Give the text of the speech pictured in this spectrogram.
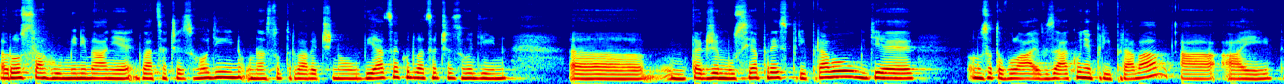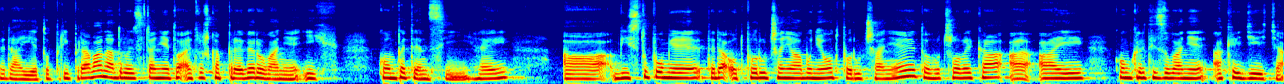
rozsahu minimálne 26 hodín. U nás to trvá väčšinou viac ako 26 hodín. Ehm, takže musia prejsť prípravou, kde ono sa to volá aj v zákone príprava a aj teda je to príprava. Na druhej strane je to aj troška preverovanie ich kompetencií. Hej? A výstupom je teda odporúčanie alebo neodporúčanie toho človeka a aj konkretizovanie, aké dieťa.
